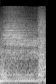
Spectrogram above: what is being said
Yeah.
